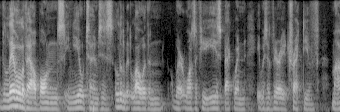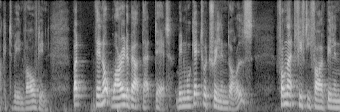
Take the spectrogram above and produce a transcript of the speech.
the level of our bonds in yield terms is a little bit lower than where it was a few years back when it was a very attractive market to be involved in. But they're not worried about that debt. I mean, we'll get to a trillion dollars from that $55 billion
